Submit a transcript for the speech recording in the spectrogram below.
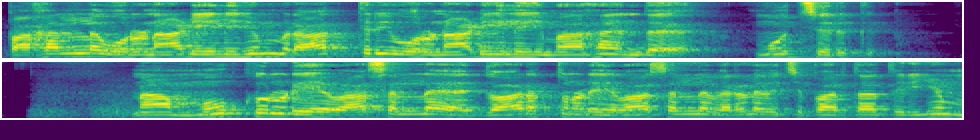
பகலில் ஒரு நாடியிலையும் ராத்திரி ஒரு நாடியிலையுமாக இந்த மூச்சு இருக்குது நாம் மூக்கனுடைய வாசலில் துவாரத்தினுடைய வாசலில் விரலை வச்சு பார்த்தா தெரியும்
